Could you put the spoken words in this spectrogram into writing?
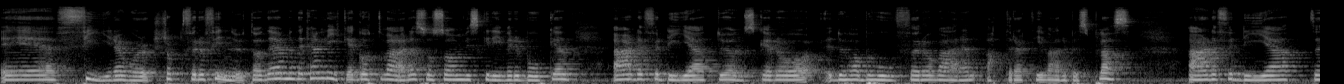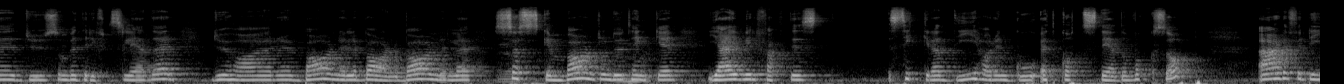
eh, fire workshop for å finne ut av det, men det kan like godt være sånn som vi skriver i boken. Er det fordi at du ønsker å Du har behov for å være en attraktiv arbeidsplass? Er det fordi at eh, du som bedriftsleder du har barn eller barnebarn eller søskenbarn som du mm. tenker Jeg vil faktisk sikre at de har god, et godt sted å vokse opp. Er det fordi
